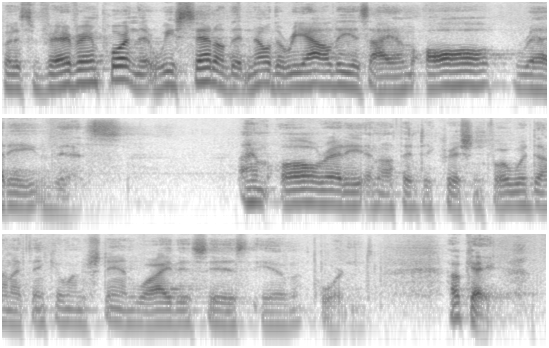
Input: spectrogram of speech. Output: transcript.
But it's very, very important that we settle that no, the reality is I am already this. I am already an authentic Christian. Before we're done, I think you'll understand why this is important. Okay.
